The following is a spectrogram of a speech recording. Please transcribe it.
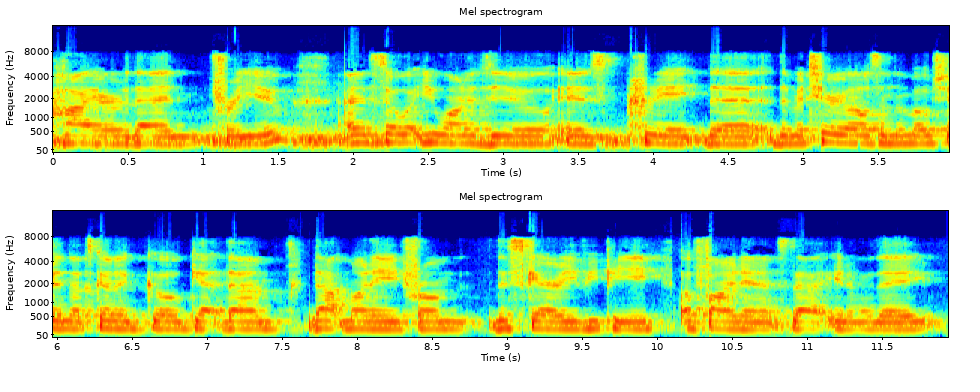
higher than for you. And so what you want to do is create the the materials and the motion that's going to go get them that money from the scary VP of finance that you know they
